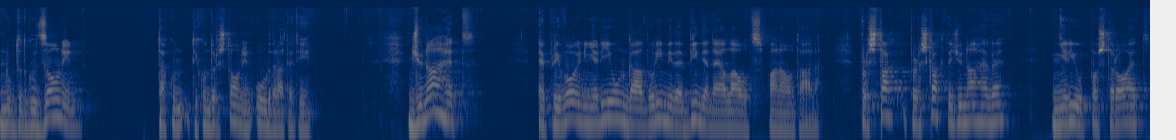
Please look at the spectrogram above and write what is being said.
nuk do të guxonin ta t'i kundërshtonin urdhrat e Tij. Gjynahet e privojnë njeriun nga adhurimi dhe bindja ndaj Allahut subhanehu ve teala. Për shkak për shkak të gjynaheve njeriu poshtërohet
